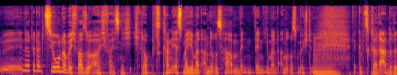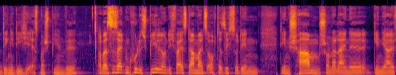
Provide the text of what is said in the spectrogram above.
in der Redaktion, aber ich war so, ah, ich weiß nicht, ich glaube, es kann erstmal jemand anderes haben, wenn, wenn jemand anderes möchte. Mhm. Da gibt's gerade andere Dinge, die ich erstmal spielen will. Aber es ist halt ein cooles Spiel und ich weiß damals auch, dass ich so den, den Charme schon alleine genial,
